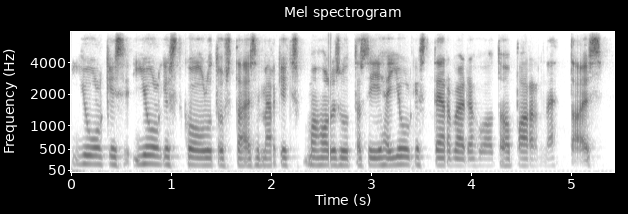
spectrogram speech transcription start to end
julkis, julkista koulutusta, esimerkiksi mahdollisuutta siihen julkista terveydenhuoltoa parannettaisiin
